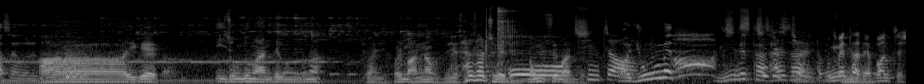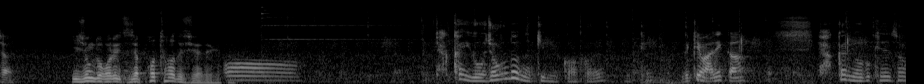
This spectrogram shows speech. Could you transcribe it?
나갔어요 그래도. 아, 이게 이 정도면 안 되는구나. 주환이, 얼마 안 남았어. 이제 살살 쳐야 돼. 너무 세면 안 돼. 진짜. 아, 6m, 진짜 6m 스치듯이 살살. 쳤다. 6m 네 번째 샷. 이 정도 거리 진짜 퍼터 하듯이 해야 되겠다. 어. 약간 요 정도 느낌일 것 같아요. 이렇게. 느낌 아니까. 약간 요렇게 해서.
